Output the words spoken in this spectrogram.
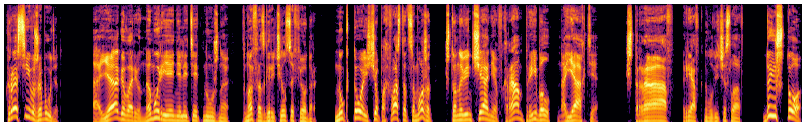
Красиво же будет. А я говорю, на Мурене лететь нужно, вновь разгорячился Федор. Ну кто еще похвастаться может, что на венчание в храм прибыл на яхте? Штраф, рявкнул Вячеслав. Да и что?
